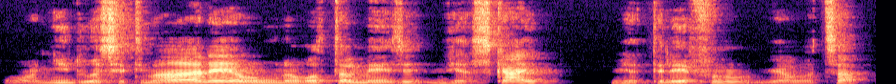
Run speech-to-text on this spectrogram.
ogni due settimane o una volta al mese, via Skype, via telefono, via WhatsApp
